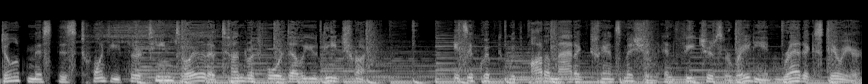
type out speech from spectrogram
Don't miss this 2013 Toyota Tundra 4WD truck. It's equipped with automatic transmission and features a radiant red exterior.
